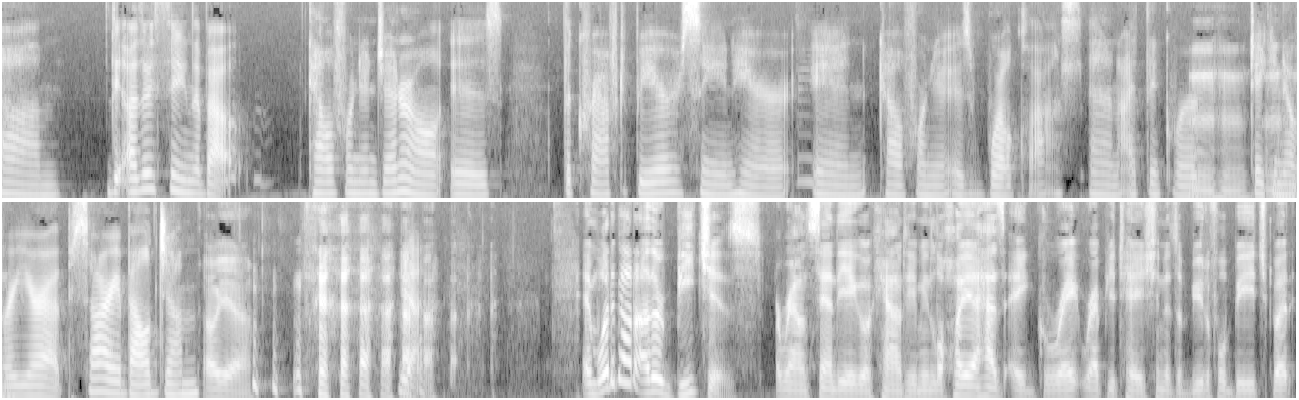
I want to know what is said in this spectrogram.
um, the other thing about California in general is the craft beer scene here in California is world class, and I think we're mm-hmm, taking mm-hmm. over Europe. Sorry, Belgium. Oh yeah, yeah. And what about other beaches around San Diego County? I mean, La Jolla has a great reputation. It's a beautiful beach, but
